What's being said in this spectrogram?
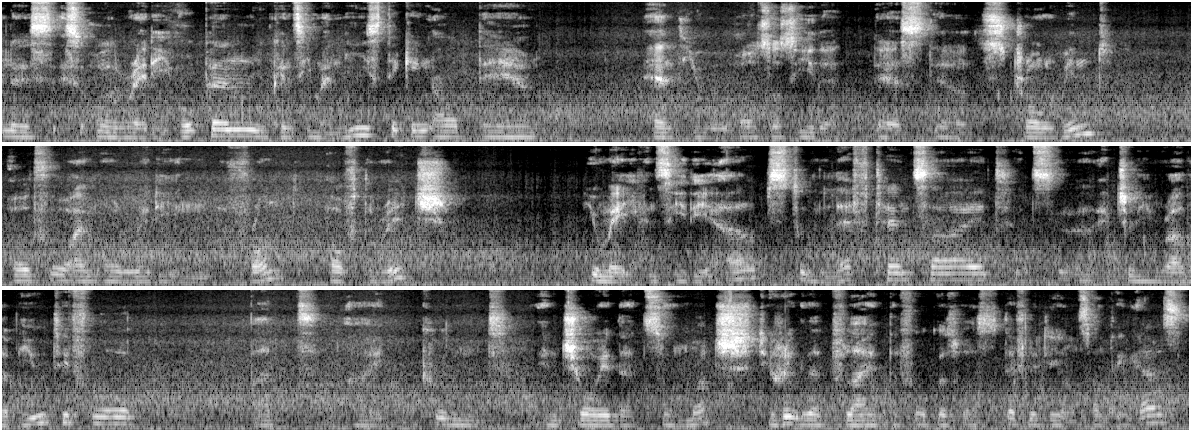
Harness is already open. You can see my knee sticking out there. And you also see that there's still strong wind. Although I'm already in front of the ridge. You may even see the Alps to the left hand side. It's uh, actually rather beautiful. But I couldn't enjoy that so much during that flight. The focus was definitely on something else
